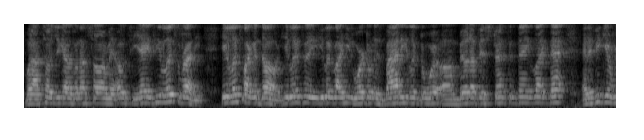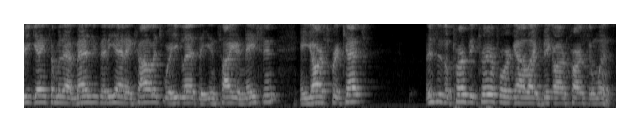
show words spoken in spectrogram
When I told you guys when I saw him at OTAs, he looks ready. He looks like a dog. He looks he looks like he's worked on his body. He looked to work, um, build up his strength and things like that. And if he can regain some of that magic that he had in college, where he led the entire nation in yards per catch, this is a perfect pair for a guy like Big Arm Carson Wentz.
